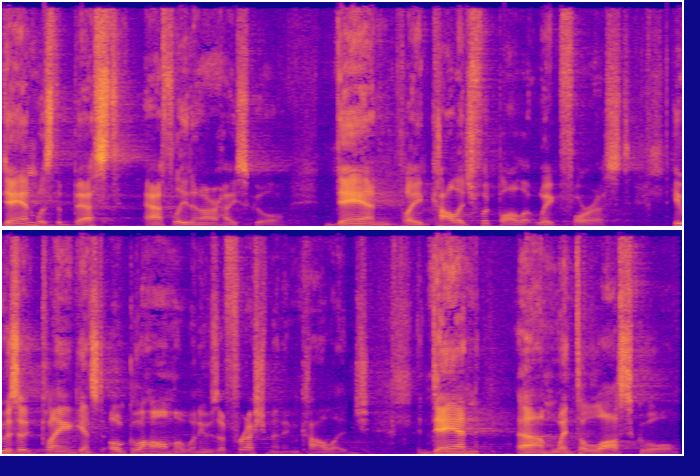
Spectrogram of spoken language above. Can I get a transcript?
Dan was the best athlete in our high school. Dan played college football at Wake Forest. He was uh, playing against Oklahoma when he was a freshman in college. Dan um, went to law school.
